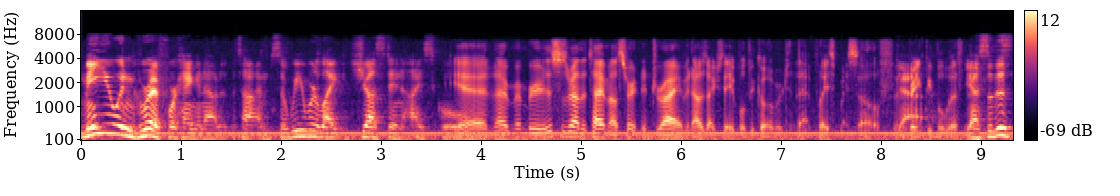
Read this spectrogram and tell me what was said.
me, you, and Griff were hanging out at the time. So we were like just in high school. Yeah, and I remember this was around the time I was starting to drive, and I was actually able to go over to that place myself and Yeah. bring people with me. Yeah, so this,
